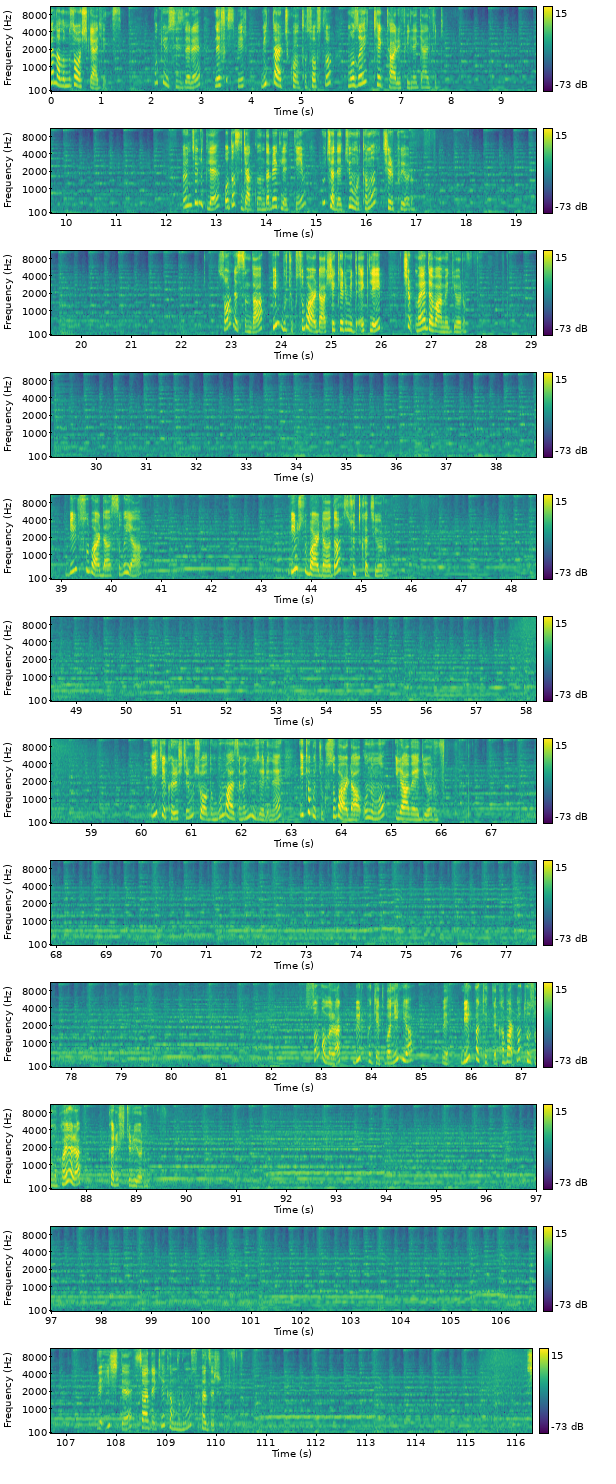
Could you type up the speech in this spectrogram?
kanalımıza hoş geldiniz. Bugün sizlere nefis bir bitter çikolata soslu mozaik kek tarifiyle geldik. Öncelikle oda sıcaklığında beklettiğim 3 adet yumurtamı çırpıyorum. Sonrasında 1,5 su bardağı şekerimi de ekleyip çırpmaya devam ediyorum. Bir su bardağı sıvı yağ, bir su bardağı da süt katıyorum. İyice karıştırmış olduğum bu malzemenin üzerine 2,5 su bardağı unumu ilave ediyorum. Son olarak bir paket vanilya ve bir pakette kabartma tozumu koyarak karıştırıyorum. Ve işte sade kek hamurumuz hazır.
